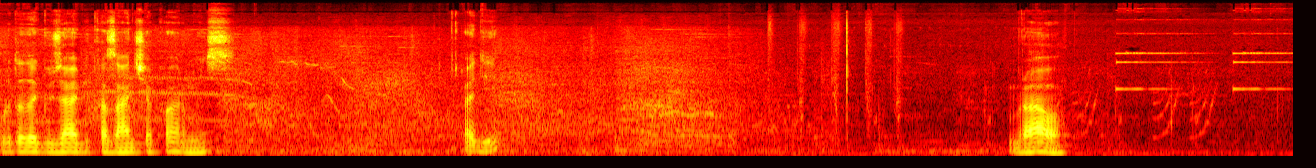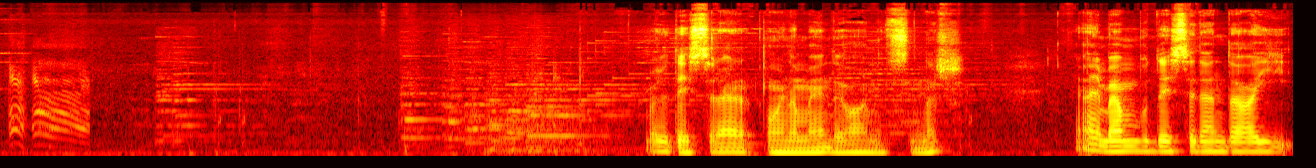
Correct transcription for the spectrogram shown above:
Burada da güzel bir kazanç yapar mıyız? Hadi. Bravo. Böyle desteler oynamaya devam etsinler. Yani ben bu desteden daha iyi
